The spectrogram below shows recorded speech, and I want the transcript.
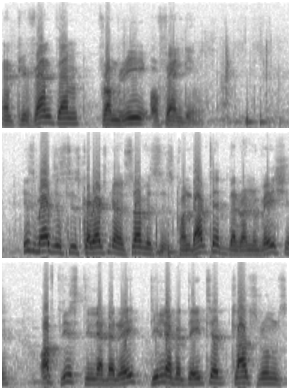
and prevent them from re-offending. His Majesty's Correctional Services conducted the renovation of these dilapidated classrooms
